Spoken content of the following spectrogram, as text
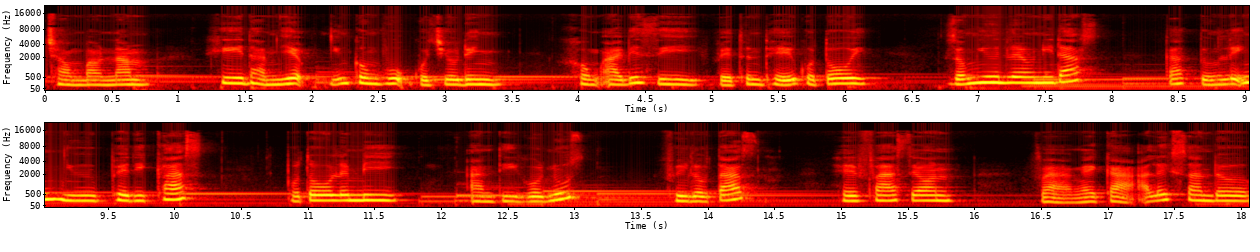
Trong bao năm, khi đảm nhiệm những công vụ của triều đình, không ai biết gì về thân thế của tôi. Giống như Leonidas, các tướng lĩnh như Pedicas, Ptolemy, Antigonus, Philotas, Hephaestion và ngay cả Alexander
